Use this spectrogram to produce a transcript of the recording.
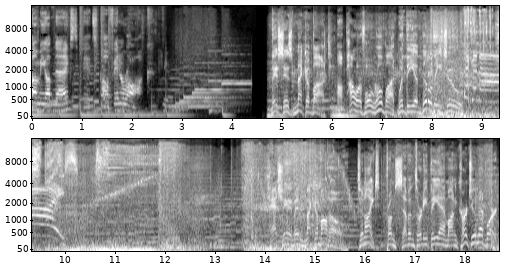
Coming up next, it's Puffin Rock. This is Mechabot, a powerful robot with the ability to Mechanize! catch him in Mechamato tonight from 7:30 p.m. on Cartoon Network.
